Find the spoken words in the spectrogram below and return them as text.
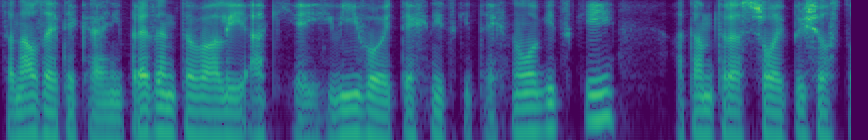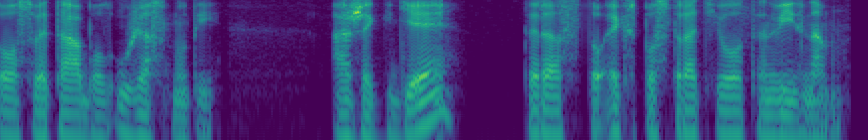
sa naozaj tie krajiny prezentovali, aký je ich vývoj technicky, technologický a tam teraz človek prišiel z toho sveta a bol úžasnutý. A že kde teraz to expo stratilo ten význam?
